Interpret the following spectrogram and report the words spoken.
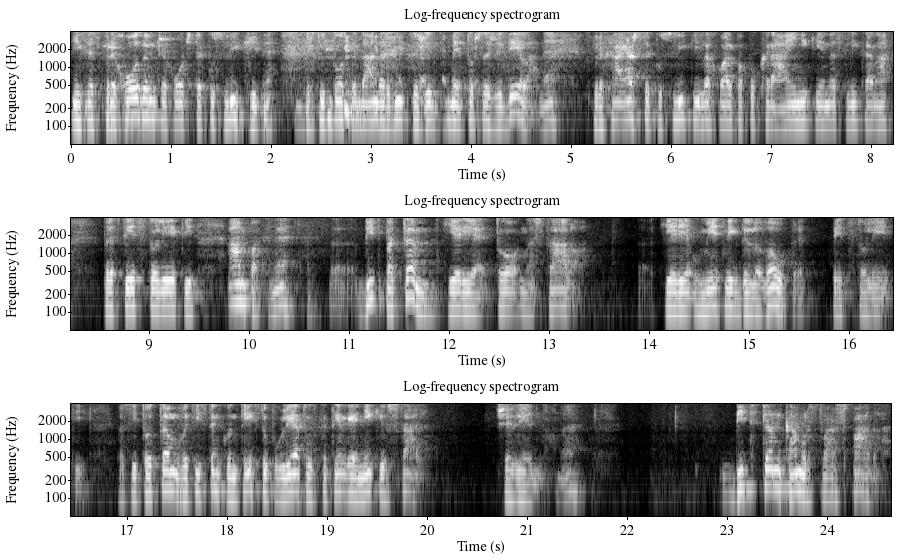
in se sprehodim, če hočete po sliki, ker tudi to se da narediti, se že, ne, to se že dela, ne, sprehajaš se po sliki lahko ali pa po krajini, ki je naslikana pred 500 leti, ampak ne, biti pa tam, kjer je to nastalo, kjer je umetnik deloval pred 500 leti, pa si to tam v tistem kontekstu pogledati, od katerega je nekaj ostalo, še vedno. Ne? Biti tam, kamor stvar spada,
